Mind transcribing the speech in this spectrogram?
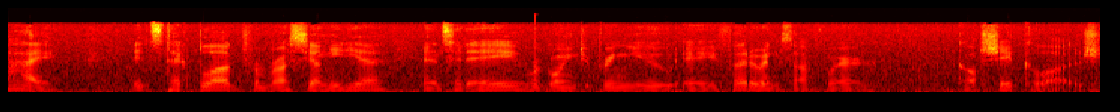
Hi, it's TechBlog from Russ Young Media, and today we're going to bring you a photoing software called Shape Collage.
